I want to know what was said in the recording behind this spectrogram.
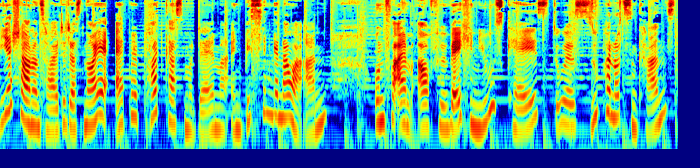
Wir schauen uns heute das neue Apple Podcast Modell mal ein bisschen genauer an und vor allem auch für welchen Use Case du es super nutzen kannst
